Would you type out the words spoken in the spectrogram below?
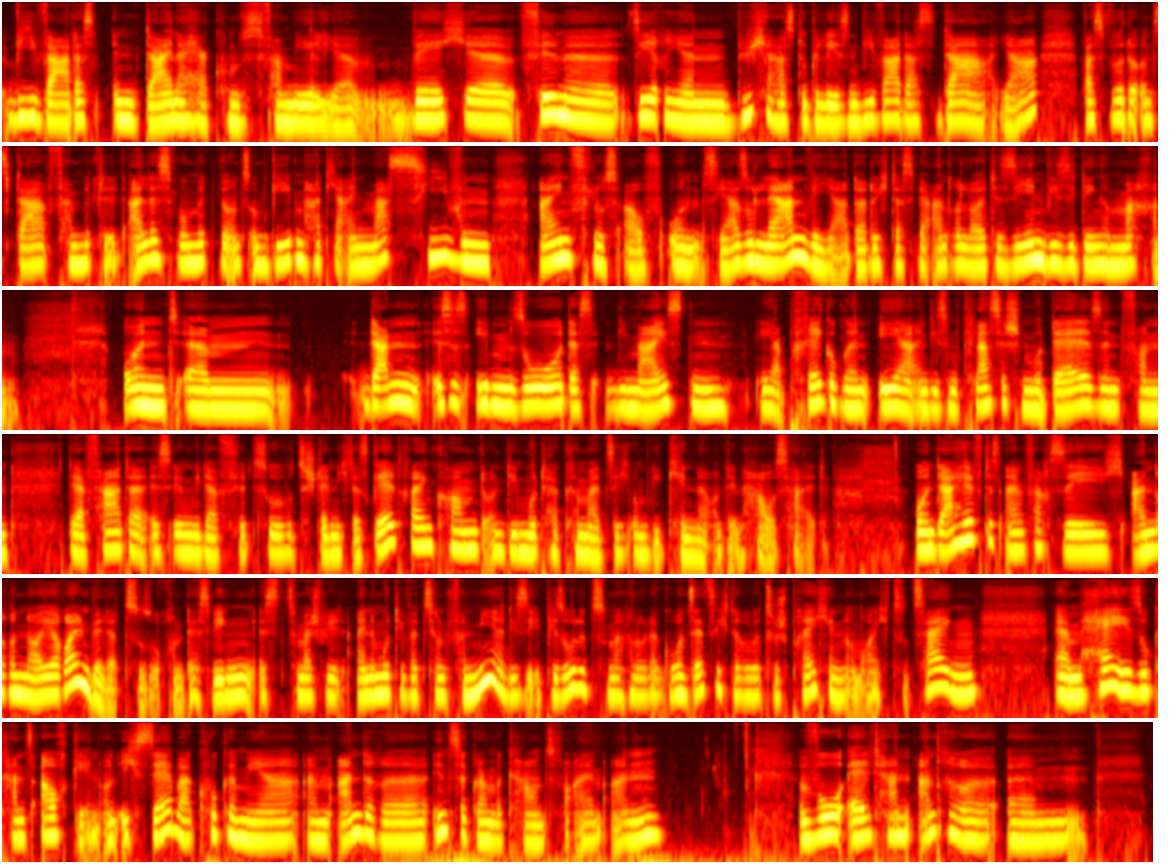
wie war das in deiner Herkunftsfamilie? Welche Filme, Serien, Bücher hast du gelesen? Wie war das da? Ja, was würde uns da vermittelt? Alles, womit wir uns umgeben, hat ja einen massiven Einfluss auf uns. Ja, so lernen wir ja dadurch, dass wir andere Leute sehen, wie sie Dinge machen. Und ähm, dann ist es eben so, dass die meisten ja, Prägungen eher in diesem klassischen Modell sind von der Vater ist irgendwie dafür zuständig, dass Geld reinkommt und die Mutter kümmert sich um die Kinder und den Haushalt. Und da hilft es einfach, sich andere neue Rollenbilder zu suchen. Deswegen ist zum Beispiel eine Motivation von mir, diese Episode zu machen oder grundsätzlich darüber zu sprechen, um euch zu zeigen, ähm, hey, so kann es auch gehen. Und ich selber gucke mir ähm, andere Instagram-Accounts vor allem an, wo Eltern andere ähm,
